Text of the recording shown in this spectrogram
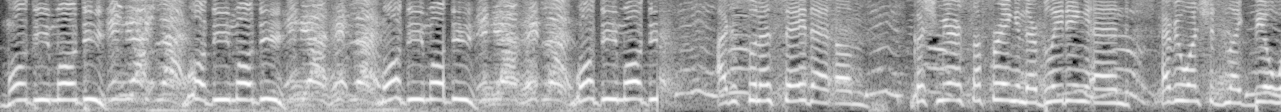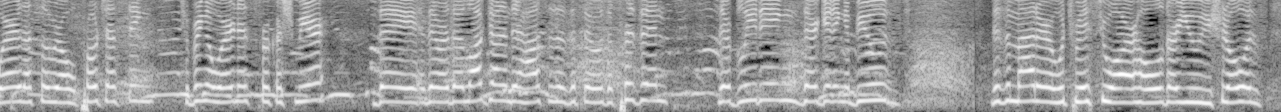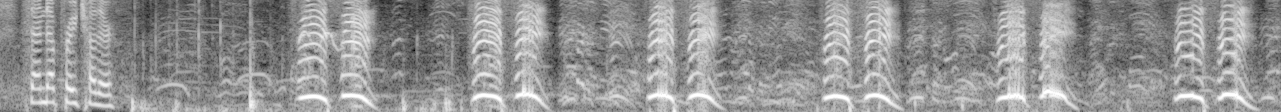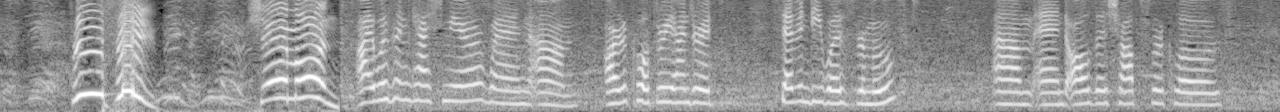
Modi, Modi. India Hitler. Modi, Modi. India's Hitler. Modi, Modi. India's Hitler. Modi, Modi. I just want to say that um, Kashmir is suffering and they're bleeding, and everyone should like be aware. That's why we're all protesting to bring awareness for Kashmir. They they were they're locked down in their houses as if there was a prison. They're bleeding. They're getting abused. It Doesn't matter which race you are, how old are you. You should always stand up for each other. Free, free! Free, free! Free, free! Free, free! Free, free! Free, free! Free, free! Shame on! I was in Kashmir when um, Article 370 was removed um, and all the shops were closed.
